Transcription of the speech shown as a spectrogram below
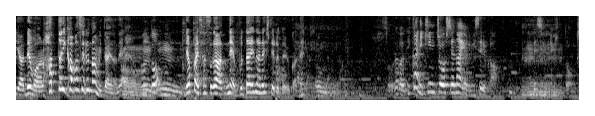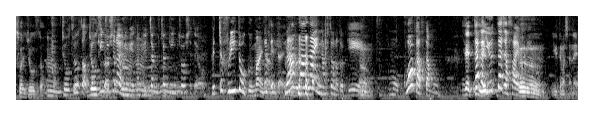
いやでもあのはったりかませるなみたいなね。あ本当？うんうん。やっぱりさすがね舞台慣れしてるというかね。そうだからいかに緊張してないように見せるかうんですよねきっと。それ上手だった、うんうん上手上手だった。上手緊張してないように見えたうん。うんうんめちゃくちゃ緊張してたよ。めっちゃフリートークうまいだってなみたいな。ナンバーナインの人の時もう怖かったもんなんか言ったじゃん最後。にうんうん。言ってましたね、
